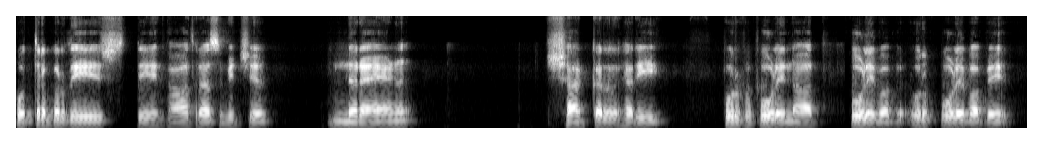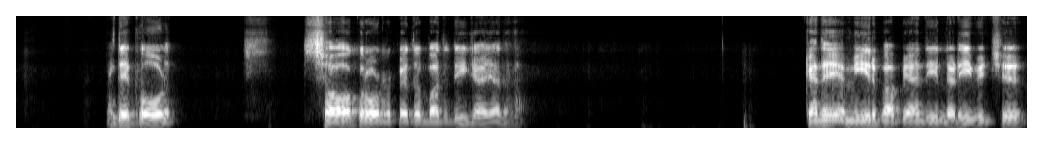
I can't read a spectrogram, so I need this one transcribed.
ਉੱਤਰ ਪ੍ਰਦੇਸ਼ ਦੇ ਹਾਥਰਸ ਵਿੱਚ ਨਰੈਣ, ਸ਼ਾਕਰ, ਹਰੀ ਉਰਫ ਭੋਲੇਨਾਥ ਭੋਲੇ ਬਾਬੇ, ਉਰਫ ਭੋਲੇ ਬਾਬੇ ਦੇ ਕੋਲ 100 ਕਰੋੜ ਰੁਪਏ ਤੋਂ ਵੱਧ ਦੀ ਜਾਇਦਾਦ ਹੈ। ਕਹਿੰਦੇ ਅਮੀਰ ਬਾਬਿਆਂ ਦੀ ਲੜੀ ਵਿੱਚ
